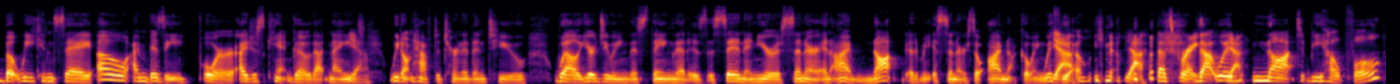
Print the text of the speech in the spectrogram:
but we can say, oh, I'm busy, or I just can't go that night. Yeah. We don't have to turn it into, well, you're doing this thing that is a sin and you're a sinner, and I'm not going to be a sinner, so I'm not going with Yeah. you. You know? yeah, that's great. that would Yeah. not be helpful.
